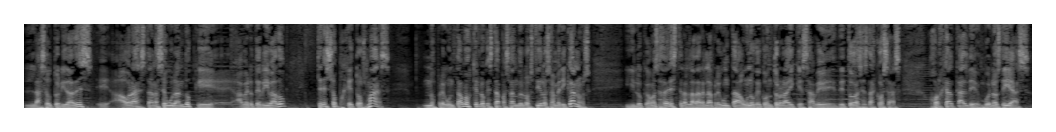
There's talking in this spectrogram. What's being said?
las autoridades eh, ahora están asegurando que eh, haber derribado tres objetos más. Nos preguntamos qué es lo que está pasando en los cielos americanos y lo que vamos a hacer es trasladar la pregunta a uno que controla y que sabe de todas estas cosas. Jorge Alcalde, buenos días.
